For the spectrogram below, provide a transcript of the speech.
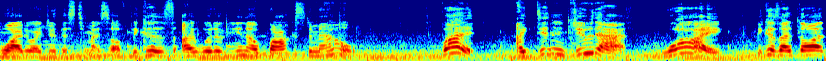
why do I do this to myself? Because I would have, you know, boxed him out. But I didn't do that. Why? Because I thought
